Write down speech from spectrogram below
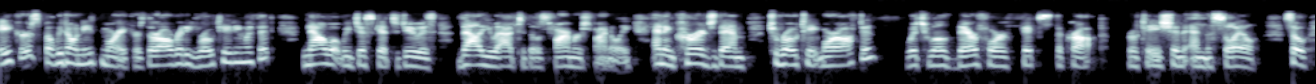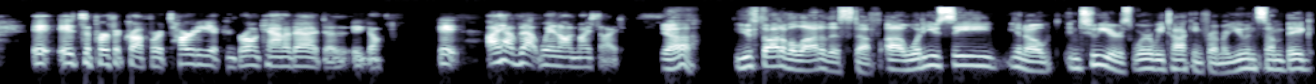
acres but we don't need more acres they're already rotating with it now what we just get to do is value add to those farmers finally and encourage them to rotate more often which will therefore fix the crop rotation and the soil so it, it's a perfect crop for it's hardy. It can grow in Canada. It does, it, you know, it. I have that win on my side. Yeah, you've thought of a lot of this stuff. Uh, what do you see? You know, in two years, where are we talking from? Are you in some big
